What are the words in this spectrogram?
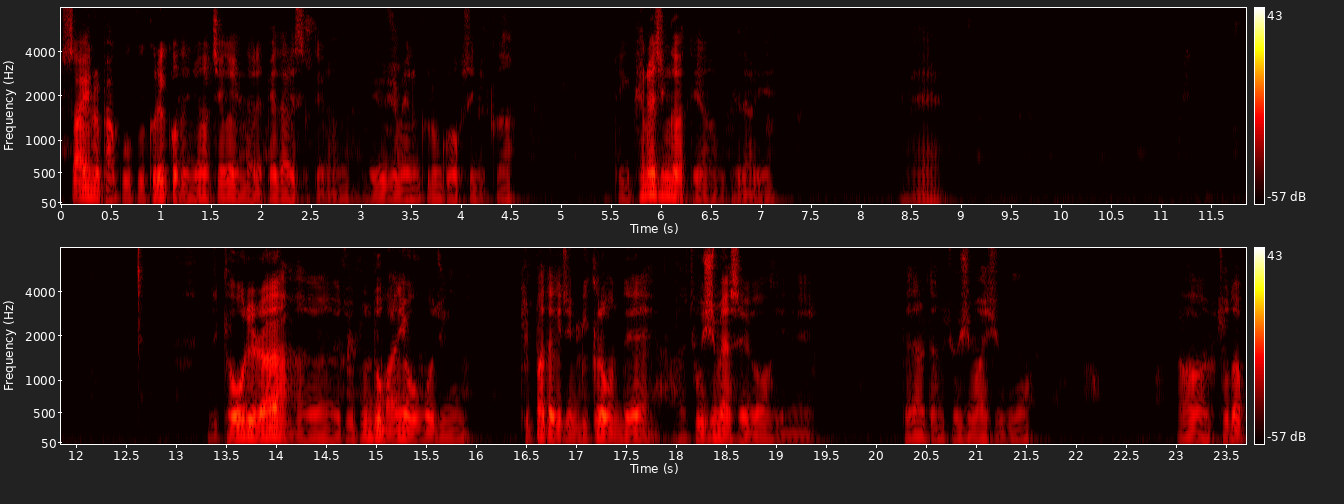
사인을 받고 그 그랬거든요. 제가 옛날에 배달했을 때는. 요즘에는 그런 거 없으니까 되게 편해진 것 같아요. 이 배달이. 예. 겨울이라 어, 눈도 많이 오고 지금 길바닥이 지금 미끄러운데 아, 조심하세요. 예. 배달 때는 조심하시고. 어, 저도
